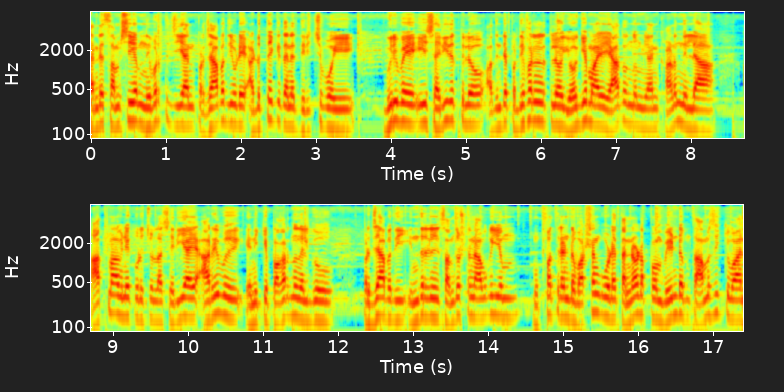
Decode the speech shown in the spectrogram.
തന്റെ സംശയം നിവൃത്തി ചെയ്യാൻ പ്രജാപതിയുടെ അടുത്തേക്ക് തന്നെ തിരിച്ചുപോയി. ഗുരുവെ ഈ ശരീരത്തിലോ അതിന്റെ പ്രതിഫലനത്തിലോ യോഗ്യമായ യാതൊന്നും ഞാൻ കാണുന്നില്ല. ആത്മാവിനെക്കുറിച്ചുള്ള ശരിയായ അറിവ് എനിക്ക് പകർന്നു നൽകൂ. പ്രജാപതി ഇന്ദ്രനിൽ സന്തുഷ്ടനാവുകയും മുപ്പത്തിരണ്ട് വർഷം കൂടെ തന്നോടൊപ്പം വീണ്ടും താമസിക്കുവാൻ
